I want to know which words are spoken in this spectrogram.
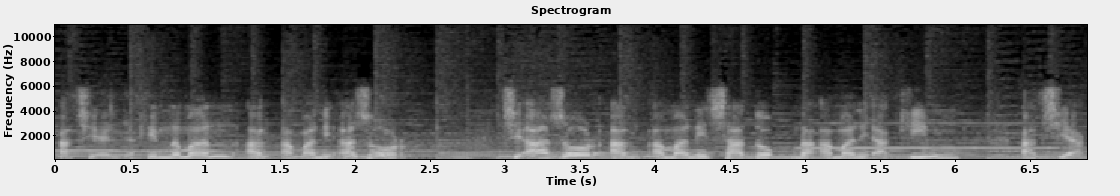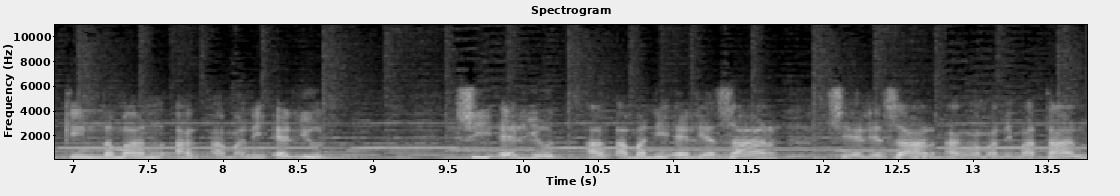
at si Eliakim naman ang ama ni Azor. Si Azor ang ama ni Sadok na ama ni Akim, at si Akim naman ang ama ni Eliud. Si Eliud ang ama ni Eleazar, si Eleazar ang ama ni Matan,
